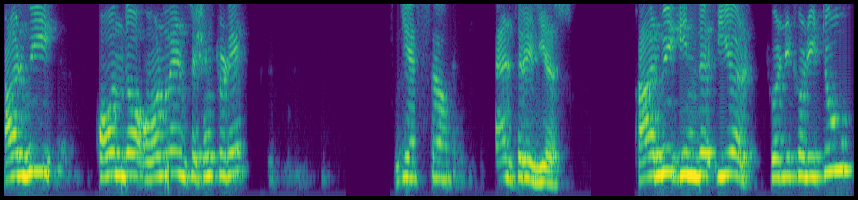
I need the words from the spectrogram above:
Are we on the online session today? Yes, sir. Answer is yes. Are we in the year 2022?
